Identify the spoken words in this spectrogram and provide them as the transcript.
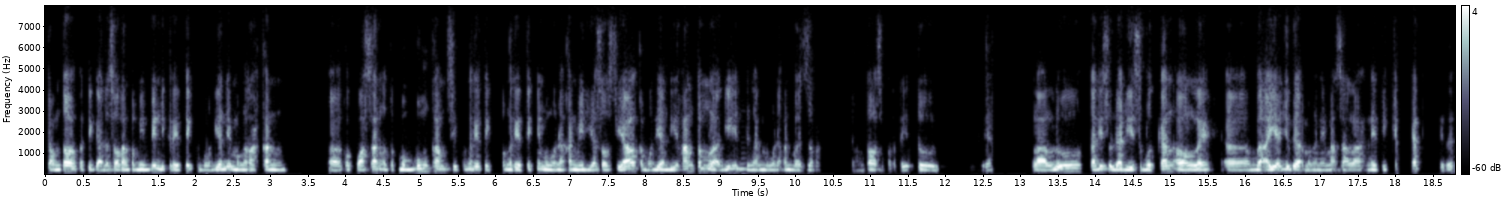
Contoh ketika ada seorang pemimpin dikritik, kemudian dia mengerahkan uh, kekuasaan untuk membungkam si pengkritik. Pengkritiknya menggunakan media sosial, kemudian dihantam lagi dengan menggunakan buzzer. Contoh seperti itu. Gitu ya. Lalu tadi sudah disebutkan oleh uh, Mbak Aya juga mengenai masalah netiquette gitu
